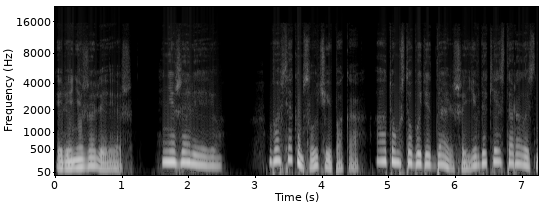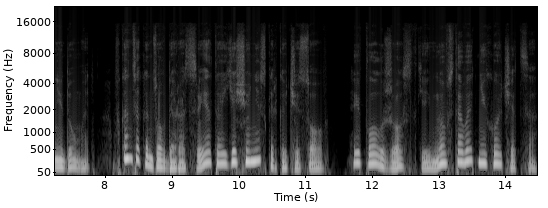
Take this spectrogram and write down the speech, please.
или не жалеешь? Не жалею. Во всяком случае, пока. А о том, что будет дальше, Евдокия старалась не думать. В конце концов, до рассвета еще несколько часов. И пол жесткий, но вставать не хочется.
